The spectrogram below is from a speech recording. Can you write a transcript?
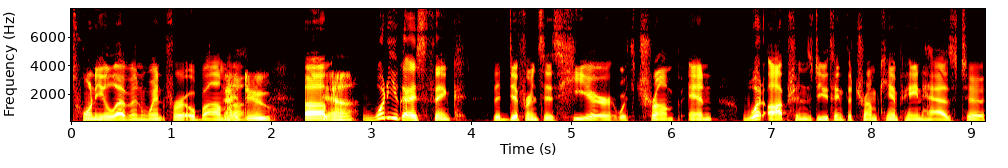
2011 went for Obama. I do. Um, yeah. What do you guys think the difference is here with Trump. And what options do you think the Trump campaign has to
